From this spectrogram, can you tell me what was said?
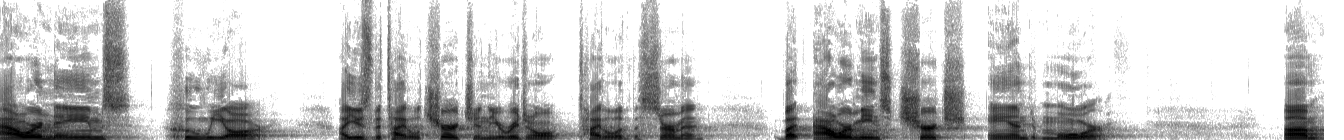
Our names who we are. I use the title church in the original title of the sermon, but our means church and more. Um,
